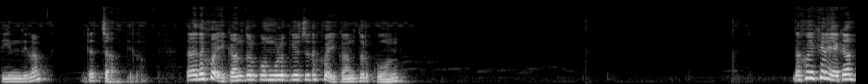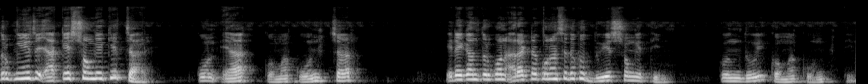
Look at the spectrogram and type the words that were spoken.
তিন দিলাম, এটা চার দিলাম। তাহলে দেখো, একান্তর কোণগুলো কি হচ্ছে? দেখো, একান্তর কোণ দেখো, এখানে একান্তর কোণ হয়েছে একের সঙ্গে কে চার? কোন এক, কমা কোন চার। এটা একান্তর কোণ আর একটা কোণ আছে, দেখো, দুইয়ের সঙ্গে তিন। কোন দুই, কমা কোন তিন।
